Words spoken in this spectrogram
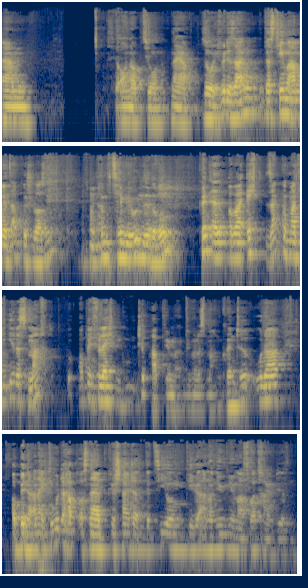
Ähm, ist ja auch eine Option. Naja, so, ich würde sagen, das Thema haben wir jetzt abgeschlossen. 15 Minuten sind rum. Könnt ihr aber echt, sagt doch mal, wie ihr das macht, ob ihr vielleicht einen guten Tipp habt, wie man, wie man das machen könnte, oder ob ihr eine Anekdote habt aus einer gescheiterten Beziehung, die wir anonym hier mal vortragen dürfen.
